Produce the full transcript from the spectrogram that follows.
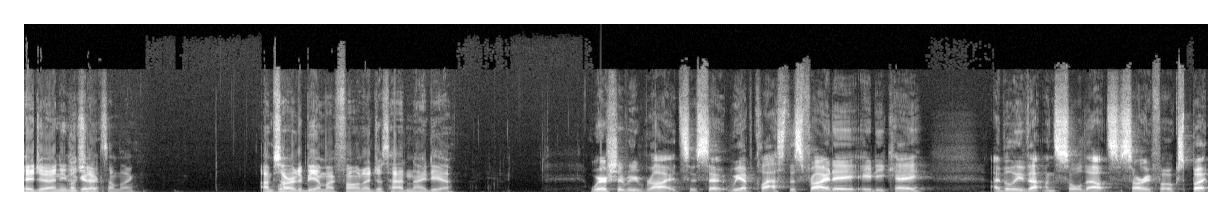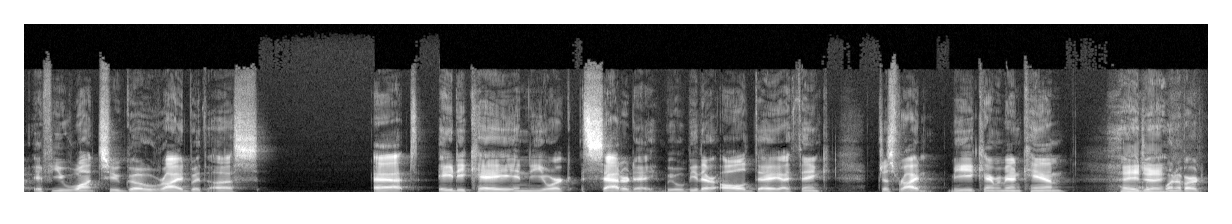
AJ, I need to get check it. something. I'm sorry to be on my phone. I just had an idea. Where should we ride? So, so we have class this Friday, ADK. I believe that one's sold out. So sorry, folks. But if you want to go ride with us at ADK in New York Saturday, we will be there all day, I think. Just riding. Me, cameraman Cam, Uh, AJ, one of our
